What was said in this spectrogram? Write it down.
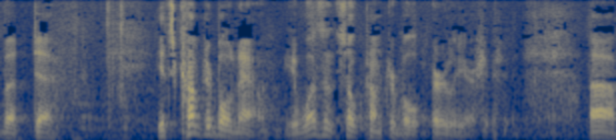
But uh, it's comfortable now. It wasn't so comfortable earlier. Uh,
